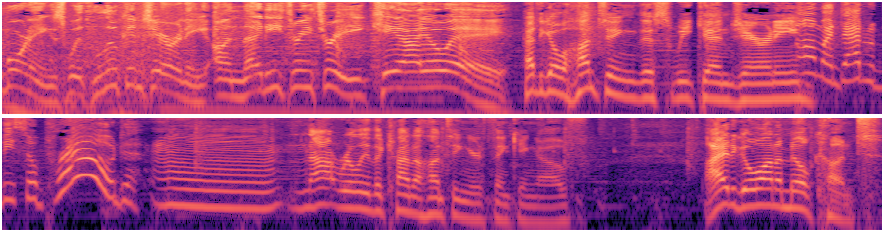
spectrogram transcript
Mornings with Luke and Jeremy on 93.3 KIOA. Had to go hunting this weekend, Jeremy. Oh, my dad would be so proud. Mm, not really the kind of hunting you're thinking of. I had to go on a milk hunt.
